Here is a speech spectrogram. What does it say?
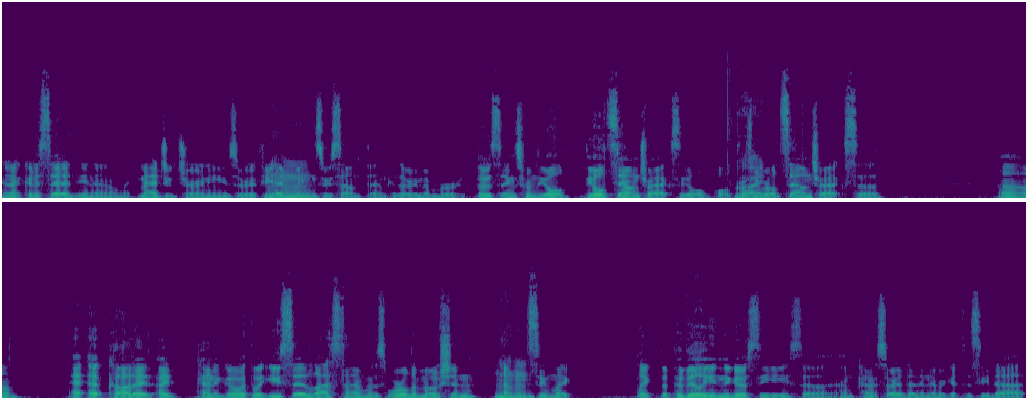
you know, I could have said, you know, like Magic Journeys or if he had Mhm. wings or something, because I remember those things from the old the old soundtracks, the old Walt Disney Right. World soundtracks. So, um, at Epcot, I I kind of go with what you said last time was World of Motion. That one seemed like like the pavilion to go see. So I'm kind of sorry that I never get to see that.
